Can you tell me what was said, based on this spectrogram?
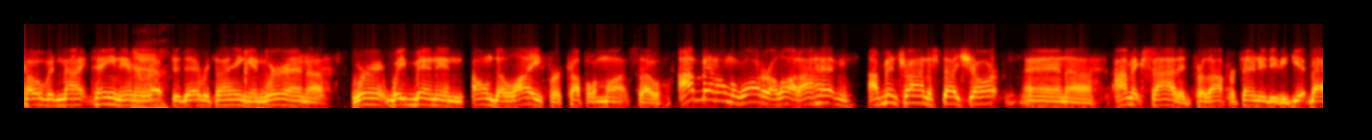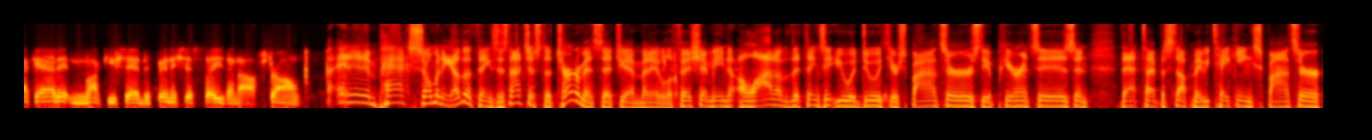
COVID nineteen interrupted yeah. everything, and we're in a we're we've been in on delay for a couple of months. So I've been on the water a lot. I hadn't. I've been trying to stay sharp, and uh, I'm excited for the opportunity to get back at it, and like you said, to finish this season off strong and it impacts so many other things. It's not just the tournaments that you haven't been able to fish. I mean, a lot of the things that you would do with your sponsors, the appearances, and that type of stuff. Maybe taking sponsor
